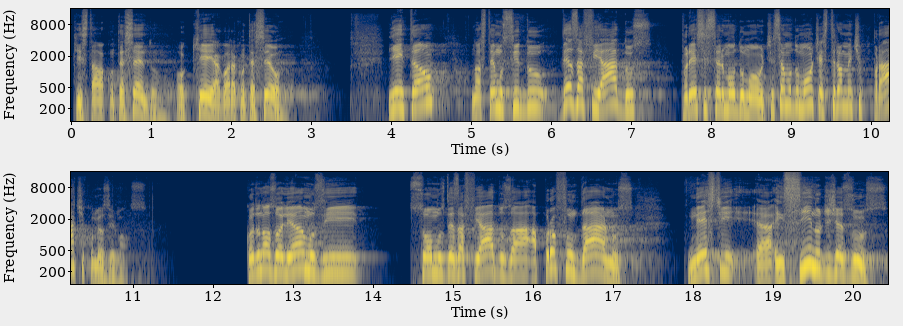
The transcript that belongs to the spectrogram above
Que estava acontecendo? Ok, agora aconteceu. E então, nós temos sido desafiados por esse Sermão do Monte. Esse Sermão do Monte é extremamente prático, meus irmãos. Quando nós olhamos e somos desafiados a aprofundarmos Neste uh, ensino de Jesus,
